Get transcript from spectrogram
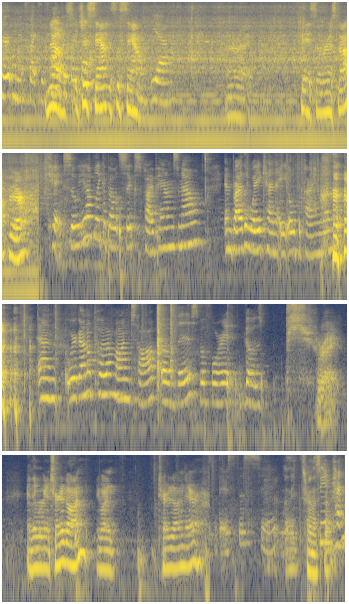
hurt when it sparks. It's No, kinda it's, like just that. sound. It's the sound. Yeah. All right. Okay, so we're gonna stop there. Okay, so we have like about six pie pans now. And by the way, Ken ate all the pie in them. and we're gonna put them on top of this before it goes. right. And then we're gonna turn it on. You wanna turn it on there? There's the six. Let me turn this See, it kind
